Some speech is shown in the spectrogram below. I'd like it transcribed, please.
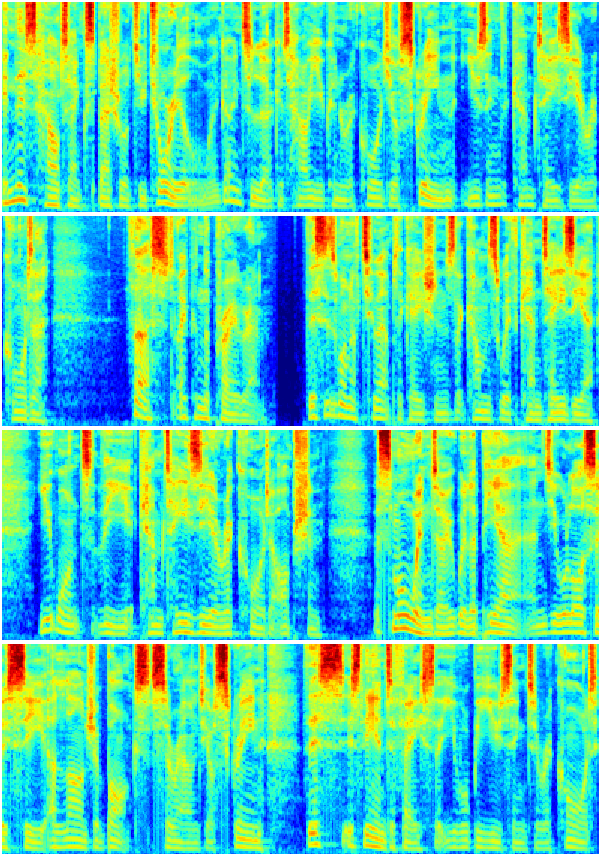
In this HowTech special tutorial, we're going to look at how you can record your screen using the Camtasia Recorder. First, open the program. This is one of two applications that comes with Camtasia. You want the Camtasia Recorder option. A small window will appear and you will also see a larger box surround your screen. This is the interface that you will be using to record.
